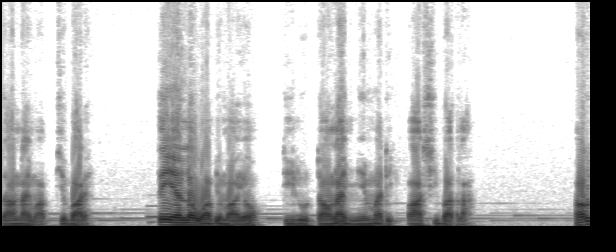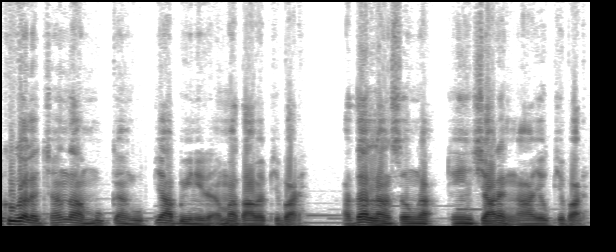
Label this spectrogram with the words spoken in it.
စားနိုင်မှာဖြစ်ပါတယ်။သင်ရဲ့လောက်ဝါပြမှာရောဒီလိုတောင်းလိုက်မြင့်မတ်တွေပါရှိပါသလား။ နောက်တစ်ခုကလည်းချမ်းသာမှုကံကိုပြပေးနေတဲ့အမတ်သားပဲဖြစ်ပါတယ်။အသက်လန်ဆုံးကထင်ရှားတဲ့ငါးရုပ်ဖြစ်ပါတယ်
